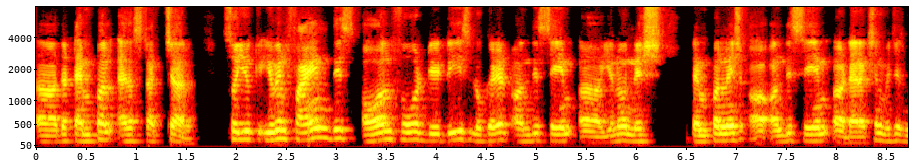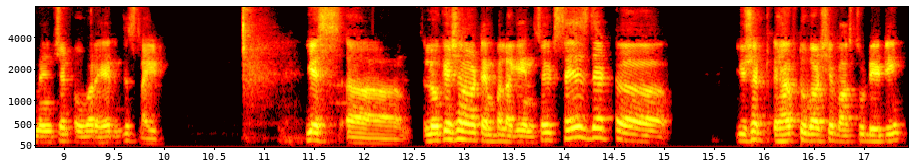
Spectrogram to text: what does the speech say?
uh, the temple as a structure, so you you will find this all four deities located on the same uh, you know niche temple niche uh, on the same direction which is mentioned over here in the slide. Yes, uh, location of a temple again. So it says that uh, you should have to worship Vastu deity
